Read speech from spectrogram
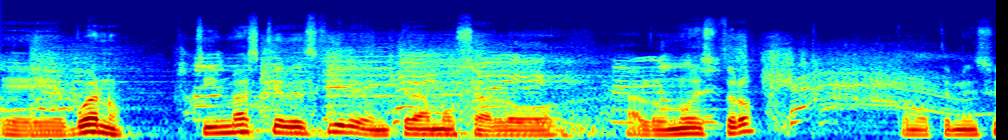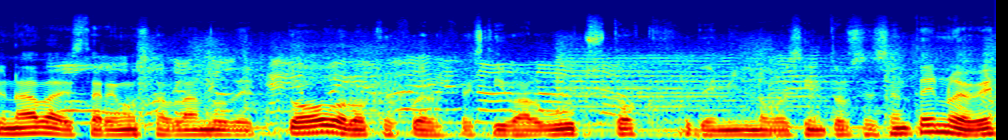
Eh, bueno, sin más que decir, entramos a lo, a lo nuestro. Como te mencionaba, estaremos hablando de todo lo que fue el Festival Woodstock de 1969,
